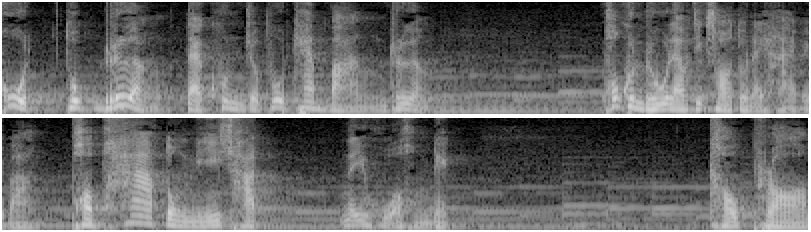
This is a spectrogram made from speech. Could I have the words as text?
พูดทุกเรื่อง แต่คุณจะพูดแค่บางเรื่อง เพราะคุณรู้แล้วจิ๊กซอว์ตัวไหนหายไปบ้าง พอภาพตรงนี้ชัดในหัวของเด็ก เขาพร้อม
